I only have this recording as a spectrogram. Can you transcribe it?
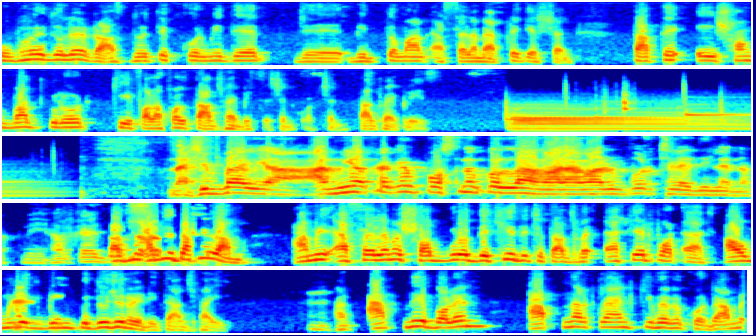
উভয় দলের রাজনৈতিক কর্মীদের যে বিদ্যমান অ্যাসাইলাম অ্যাপ্লিকেশন তাতে এই সংবাদগুলোর কি ফলাফল তাজ ভাই বিশ্লেষণ করছেন? তাজ ভাই প্লিজ নাসিব ভাই আমি আপনাকে প্রশ্ন করলাম আর আমার উপর ছেড়ে দিলেন আপনি আমি দেখালাম। আমি অ্যাসাইলামের সবগুলো দেখিয়ে দিচ্ছি তাজ ভাই একের পর এক। আওয়ামী লীগ বিএনপি দুজনেরই তাজ ভাই। আপনি বলেন আপনার ক্লায়েন্ট কীভাবে করবে? আমি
